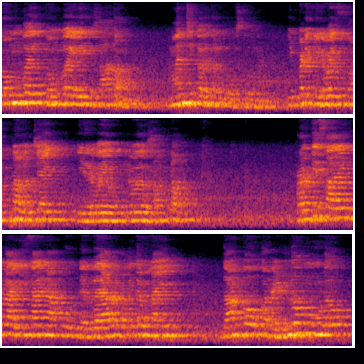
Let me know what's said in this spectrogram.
తొంభై తొంభై ఐదు శాతం మంచి కవితలతో వస్తున్నాయి. ఇప్పటికి ఇరవై సంవత్సరాలు వచ్చాయి. ఇది ఇరవై ఇరవై సంవత్సరం ప్రతిసారి కూడా ఈసారి నాకు డెబ్బై ఆరు కవితలు ఉన్నాయి. దాంట్లో ఒక రెండో మూడో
